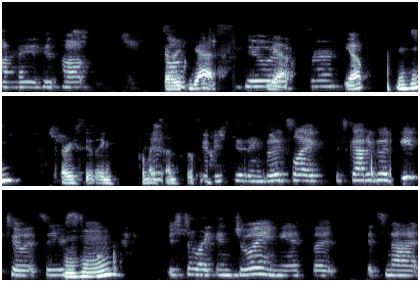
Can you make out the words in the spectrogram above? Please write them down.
Lo-fi, hip hop, very, songs yes. do or yes. whatever. Yep. hmm Very soothing for my It- senses. Very soothing, but it's like it's got a good beat to it, so you're still, hmm you're still like enjoying it, but it's not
